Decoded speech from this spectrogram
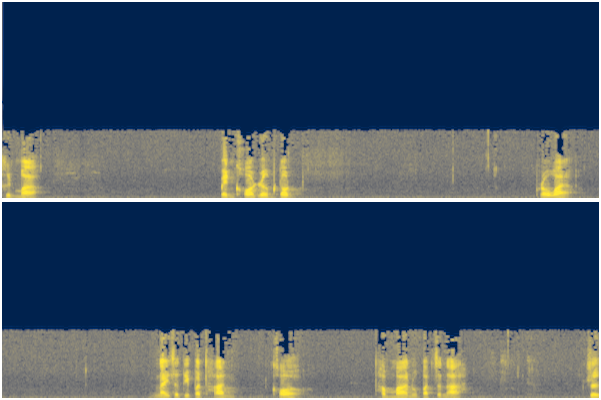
ขึ้นมา เป็นข้อเริ่มต้น เพ ราะว่าในสติปัฏฐานข้อธรรมานุปัสสนา ซึ่ง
